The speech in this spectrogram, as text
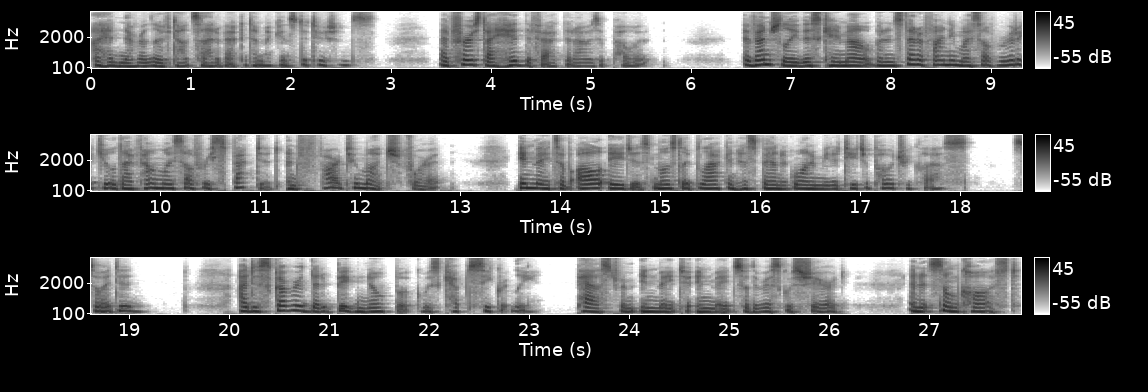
I had never lived outside of academic institutions. At first, I hid the fact that I was a poet. Eventually, this came out, but instead of finding myself ridiculed, I found myself respected and far too much for it. Inmates of all ages, mostly black and Hispanic, wanted me to teach a poetry class. So I did. I discovered that a big notebook was kept secretly, passed from inmate to inmate so the risk was shared, and at some cost.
